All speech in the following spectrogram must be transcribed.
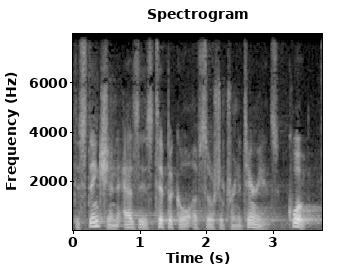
distinction, as is typical of social Trinitarians. Quote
